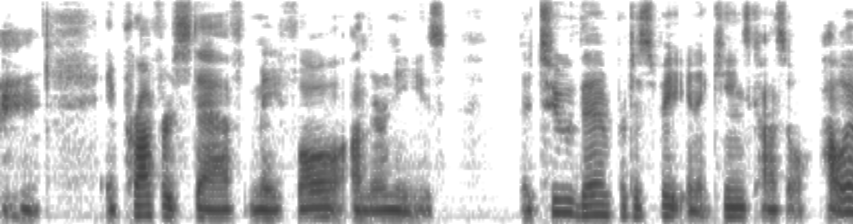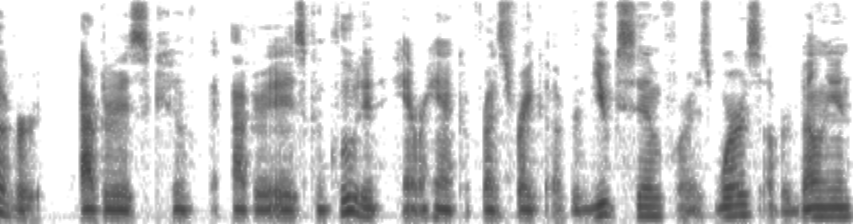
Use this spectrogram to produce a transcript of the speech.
a proffered staff may fall on their knees. The two then participate in a king's council. However, after it is, after it is concluded, Hammerhand confronts Freca, rebukes him for his words of rebellion,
